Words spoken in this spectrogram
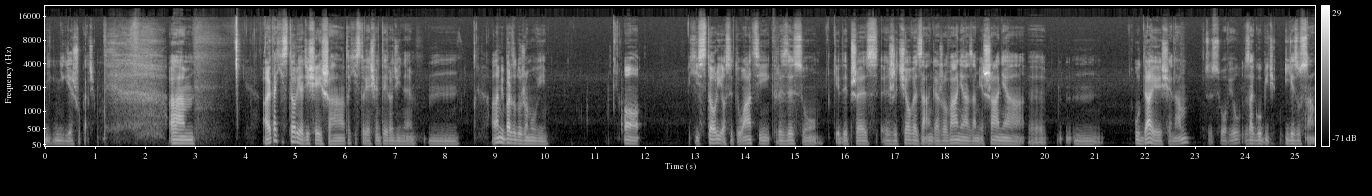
nig- nigdzie szukać. Um, ale ta historia dzisiejsza, ta historia świętej rodziny, mm, ona mi bardzo dużo mówi o historii, o sytuacji kryzysu, kiedy przez życiowe zaangażowania, zamieszania y, mm, udaje się nam, w cudzysłowie, zagubić Jezusa.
